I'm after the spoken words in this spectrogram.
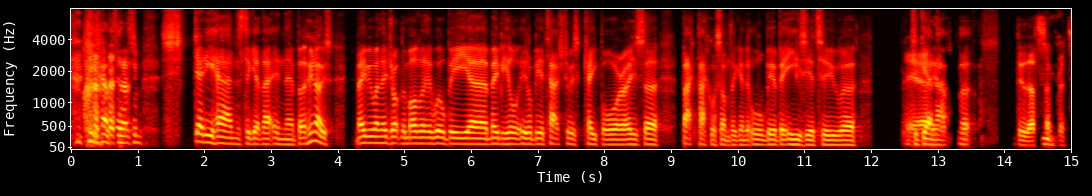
you have to have some steady hands to get that in there. But who knows? Maybe when they drop the model, it will be uh, maybe he'll it'll be attached to his cape or his uh, backpack or something, and it will be a bit easier to uh, to get yeah. at. But Do that separate.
